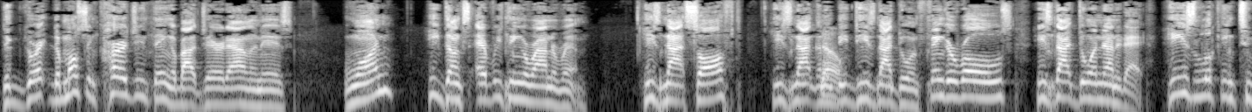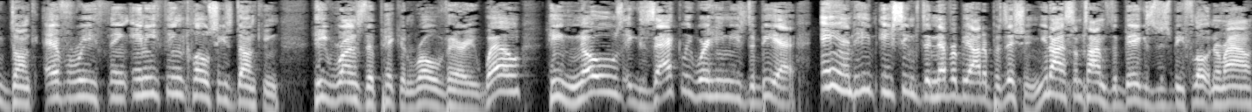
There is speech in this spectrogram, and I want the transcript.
The great, the most encouraging thing about Jarrett Allen is one, he dunks everything around the rim. He's not soft. He's not going to No. be, he's not doing finger rolls. He's not doing none of that. He's looking to dunk everything, anything close he's dunking. He runs the pick and roll very well. He knows exactly where he needs to be at. And he, he seems to never be out of position. You know how sometimes the bigs just be floating around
